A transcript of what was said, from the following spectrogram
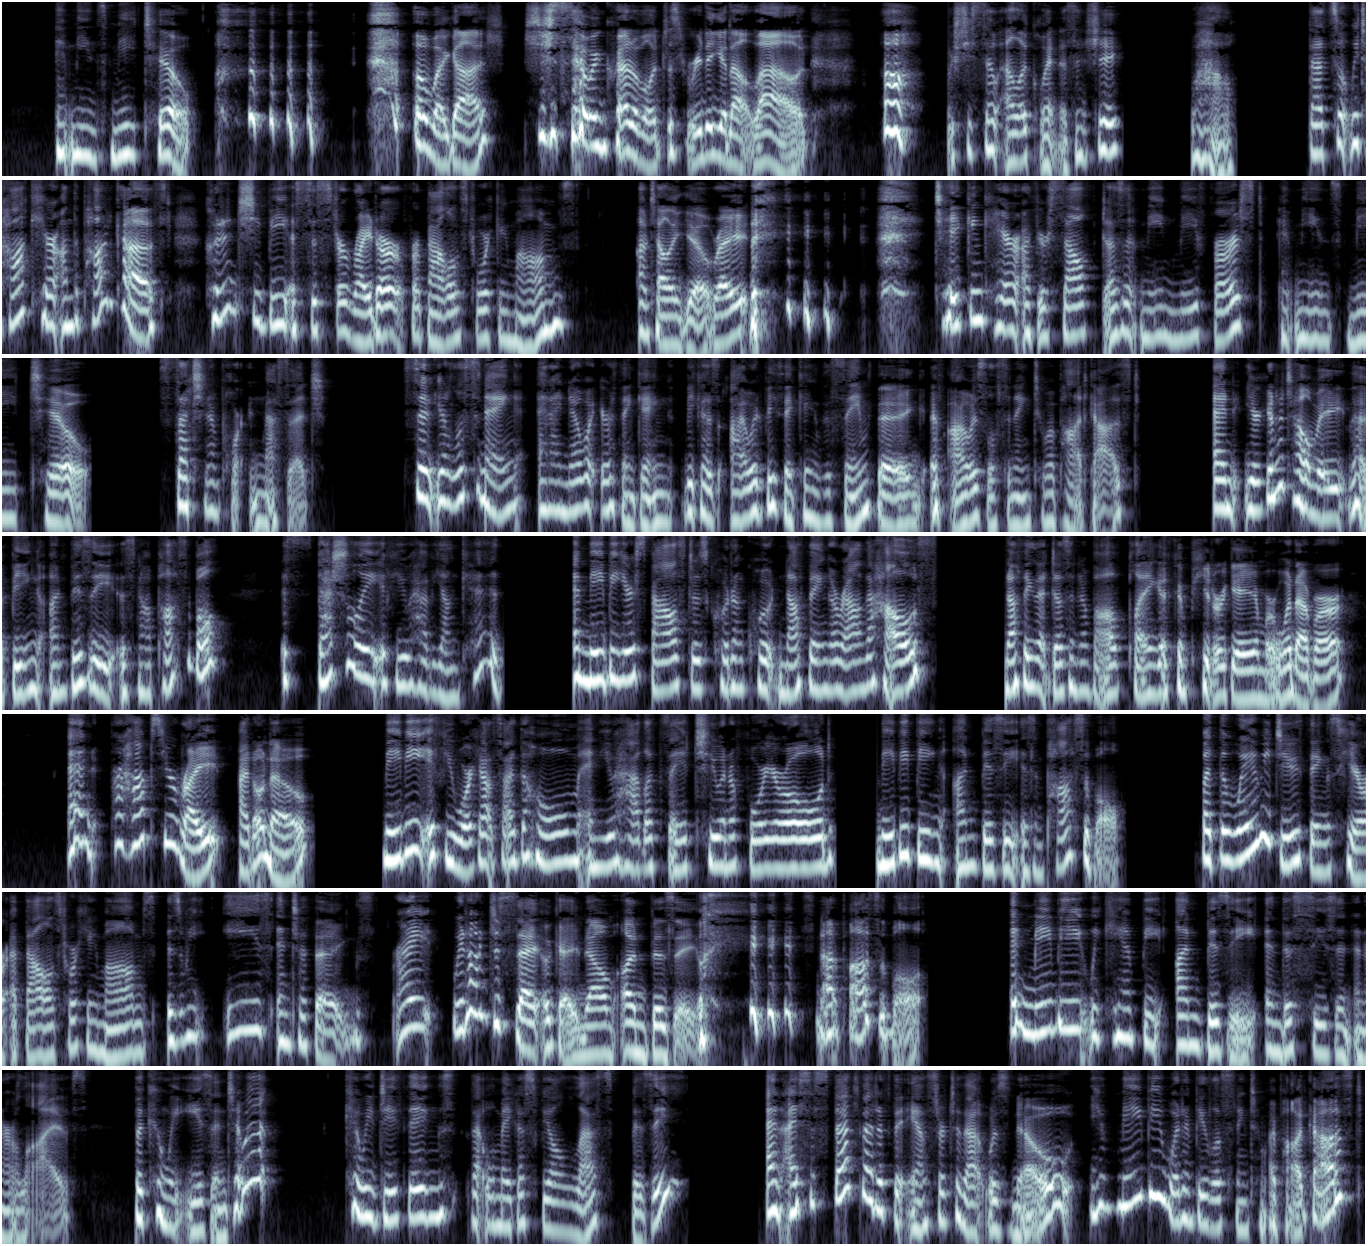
it means me too. oh my gosh, she's so incredible just reading it out loud. Oh, she's so eloquent, isn't she? Wow. That's what we talk here on the podcast. Couldn't she be a sister writer for balanced working moms? I'm telling you, right? Taking care of yourself doesn't mean me first, it means me too. Such an important message. So you're listening, and I know what you're thinking because I would be thinking the same thing if I was listening to a podcast. And you're going to tell me that being unbusy is not possible, especially if you have young kids. And maybe your spouse does quote unquote nothing around the house, nothing that doesn't involve playing a computer game or whatever. And perhaps you're right. I don't know. Maybe if you work outside the home and you have, let's say, a two and a four year old, maybe being unbusy is impossible. But the way we do things here at Balanced Working Moms is we ease into things, right? We don't just say, okay, now I'm unbusy. it's not possible. And maybe we can't be unbusy in this season in our lives, but can we ease into it? Can we do things that will make us feel less busy? And I suspect that if the answer to that was no, you maybe wouldn't be listening to my podcast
